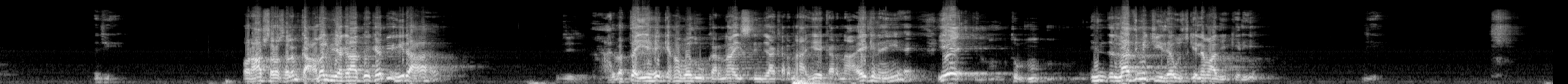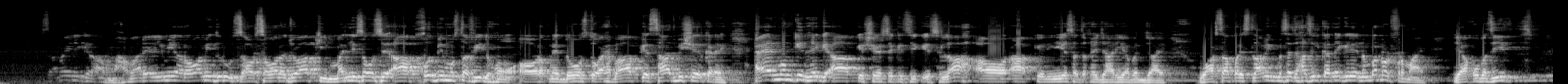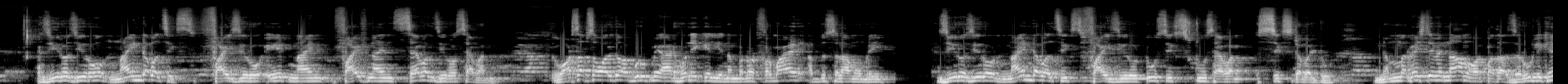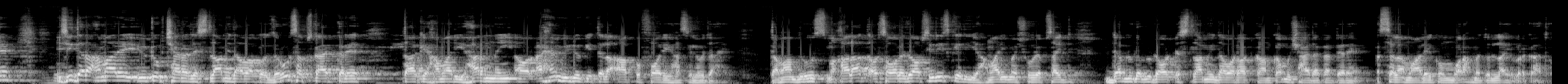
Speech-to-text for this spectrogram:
जी। और आप वसल्लम का अमल भी अगर आप देखें तो यही रहा है। जी जी। अलबत्ता यह है कि हाँ वज़ू करना इस्तिंजा करना ये करना है कि नहीं है? ये तो लाजमी चीज़ है उसकी नमाजी के लिए। हमारे इल्मी और अवामी दुरूस और सवाल जवाब की मजलिसों से आप खुद भी मुस्तफ़ीद हों और अपने दोस्त अहबाब के साथ भी शेयर करें। ऐन मुमकिन है कि आपके शेयर से किसी की इसलाह और आपके लिए सदक़ जारिया बन जाए। व्हाट्सएप पर इस्लामिक मैसेज हासिल करने के लिए number note फरमाएँ। Yakub Aziz, zero zero nine double six five zero eight nine five nine seven zero seven. WhatsApp सवाल जवाब ग्रुप में ऐड होने के लिए number note फरमाएँ। Abdul Umri zero zero nine double six five zero two six two seven six double two. Number भेजते हुए नाम और पता ज़रूर लिखें। इसी तरह हमारे यूट्यूब चैनल इस्लामी दावा को ज़रूर सब्सक्राइब करें, ताकि हमारी हर नई और अहम वीडियो की तला आपको फौरी हासिल हो जाए। तमाम दुरुस्त मकालत और सवाल जवाब सीरीज़ के लिए हमारी मशहूर website W W dot Islami Dawa dot com का मुशाह करते रहें। असल वरहमल वर्का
